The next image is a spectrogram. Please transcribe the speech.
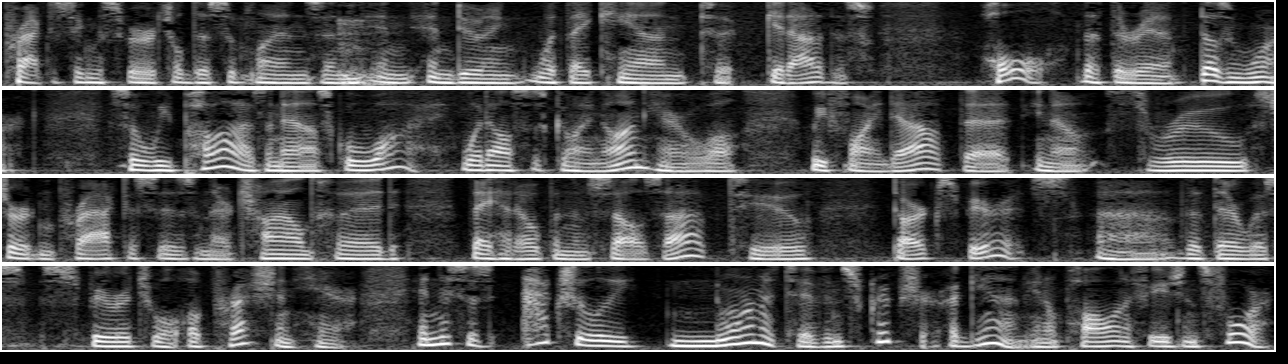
practicing the spiritual disciplines and, and, and doing what they can to get out of this hole that they're in. Doesn't work. So we pause and ask, well, why? What else is going on here? Well, we find out that, you know, through certain practices in their childhood, they had opened themselves up to dark spirits, uh, that there was spiritual oppression here. And this is actually normative in Scripture. Again, you know, Paul in Ephesians 4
